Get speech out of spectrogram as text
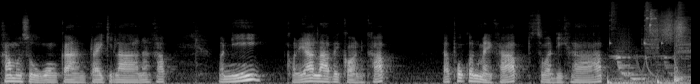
เข้ามาสู่วงการไตรกีฬานะครับ วันนี้ขออนุญาตลาไปก่อนครับ แล้วพบกันใหม่ครับ สวัสดีครับ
